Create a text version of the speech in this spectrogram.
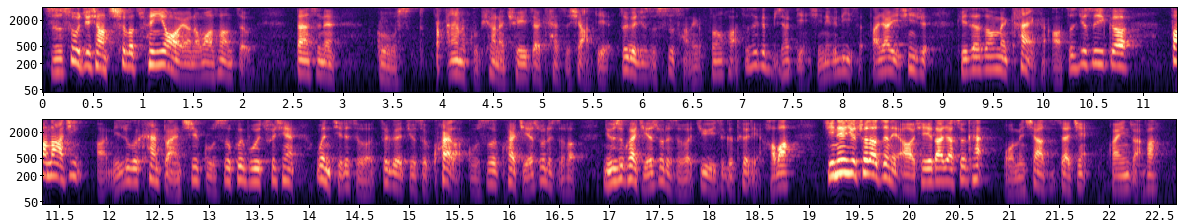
指数就像吃了春药一样的往上走，但是呢。股市大量的股票呢，却一再开始下跌，这个就是市场的一个分化，这是一个比较典型的一个例子。大家有兴趣可以在这方面看一看啊，这就是一个放大镜啊。你如果看短期股市会不会出现问题的时候，这个就是快了，股市快结束的时候，牛市快结束的时候就有这个特点，好吧？今天就说到这里啊，谢谢大家收看，我们下次再见，欢迎转发。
